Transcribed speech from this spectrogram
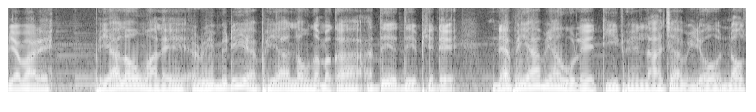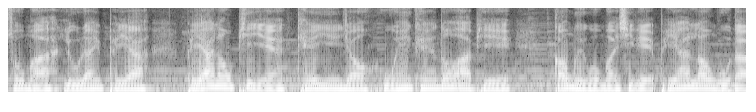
ပြန်ပါတယ်။ဖျားလောင်းမှာလည်းအရိမတိယဖျားလောင်းသမကအသည့်အသည့်ဖြစ်တဲ့နတ်ဖျားများကိုလည်းတီထွင်လာကြပြီးတော့နောက်ဆုံးမှာလူတိုင်းဖျားဖျားလောင်းဖြစ်ရန်ခဲရင်ကြောင်းဝန်ခံသောအဖြစ် ကောင်းကင်ဘုံမှာရှိတဲ့ဖျားလောင်းကိုသာ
